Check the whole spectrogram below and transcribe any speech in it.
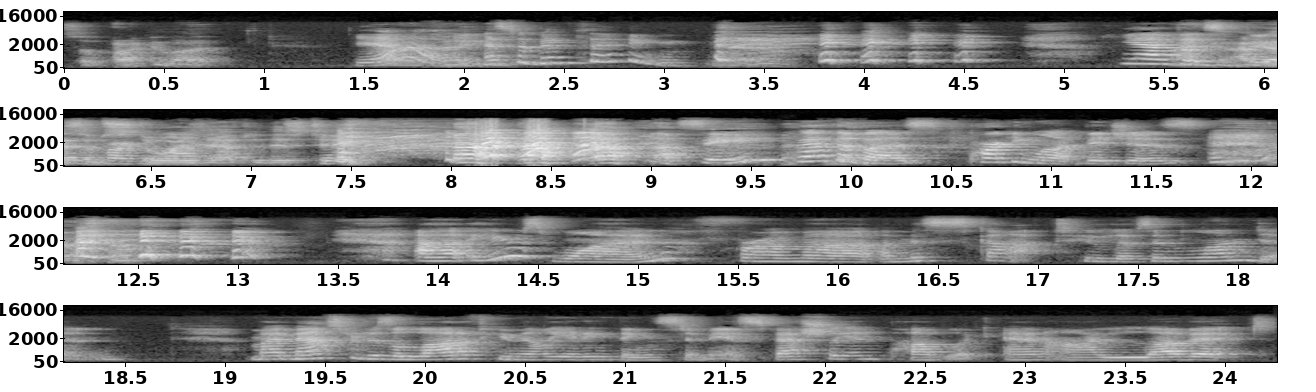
So parking lot, Yeah, that's a big thing. yeah. Yeah, I've done I've, some I've got some stories lot. after this too. See, both of us parking lot bitches. uh, here's one from uh, a Miss Scott who lives in London. My master does a lot of humiliating things to me, especially in public, and I love it.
